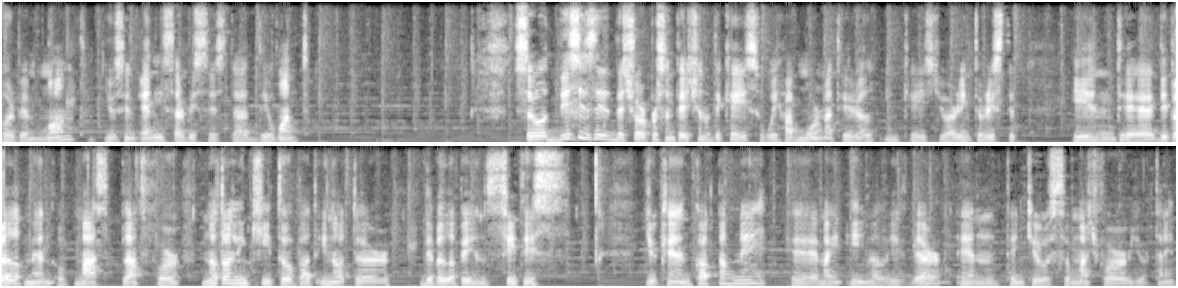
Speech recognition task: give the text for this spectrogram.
or even month using any services that they want. So this is the short presentation of the case. We have more material in case you are interested in the development of MaaS platform, not only in Quito, but in other developing cities. You can contact me. Uh, my email is there. And thank you so much for your time.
